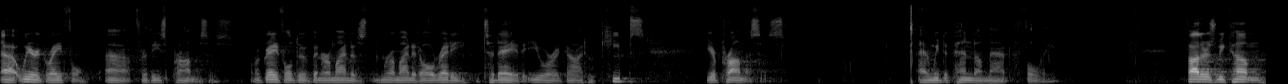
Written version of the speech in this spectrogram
uh, we are grateful uh, for these promises. We're grateful to have been reminded, reminded already today that you are a God who keeps your promises, and we depend on that fully. Father, as we come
